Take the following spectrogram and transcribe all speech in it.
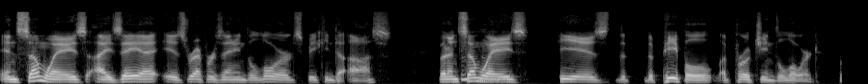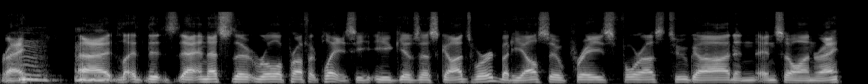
In some ways, Isaiah is representing the Lord speaking to us, but in some mm-hmm. ways, he is the, the people approaching the Lord, right? Mm. Uh, mm-hmm. Uh, and that's the role a prophet plays. He, he gives us God's word, but he also prays for us to God and, and so on, right?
